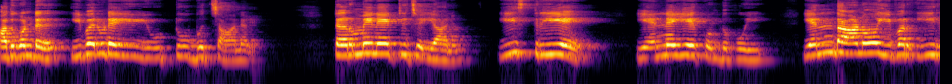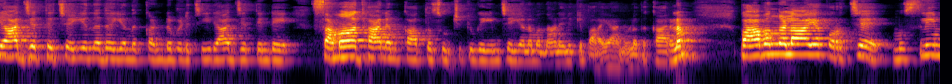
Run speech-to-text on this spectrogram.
അതുകൊണ്ട് ഇവരുടെ ഈ യൂട്യൂബ് ചാനൽ ടെർമിനേറ്റ് ചെയ്യാനും ഈ സ്ത്രീയെ എൻ ഐ എ കൊണ്ടുപോയി എന്താണോ ഇവർ ഈ രാജ്യത്ത് ചെയ്യുന്നത് എന്ന് കണ്ടുപിടിച്ച് ഈ രാജ്യത്തിന്റെ സമാധാനം കാത്തു സൂക്ഷിക്കുകയും ചെയ്യണമെന്നാണ് എനിക്ക് പറയാനുള്ളത്. കാരണം പാവങ്ങളായ കുറച്ച് മുസ്ലിം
